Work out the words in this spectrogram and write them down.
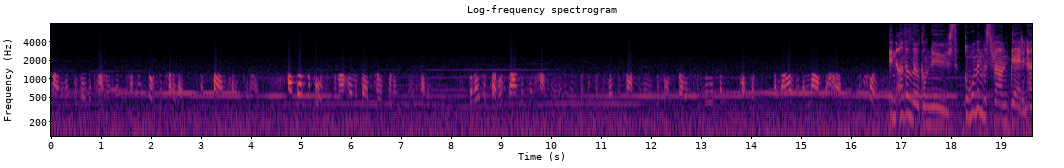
Prime Minister, David Cameron, is cutting short his tonight. Our first report is from our Home Affairs correspondent, Steve Kelly. The latest trouble started in Hackney in the east of the city late this afternoon before spreading to Peckham, and now in the last hour. In other local news, a woman was found dead in her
